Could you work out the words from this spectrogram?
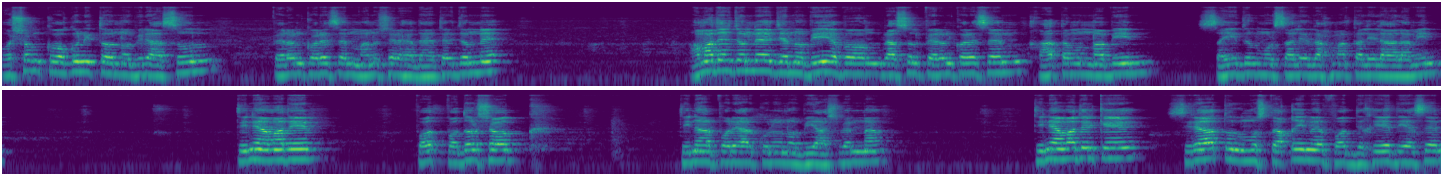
অসংখ্য অগণিত নবীর আসুল প্রেরণ করেছেন মানুষের হেদায়তের জন্যে। আমাদের জন্য যে নবী এবং রাসুল প্রেরণ করেছেন খাতামুন নবীন সঈদুল মুরসালির রহমাত আলীল আলমিন। তিনি আমাদের পথ প্রদর্শক। তিনার পরে আর কোনো নবী আসবেন না। তিনি আমাদেরকে সিরাতুল মুস্তাকিমের পথ দেখিয়ে দিয়েছেন।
